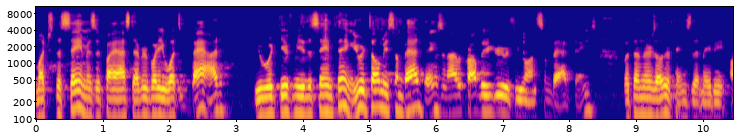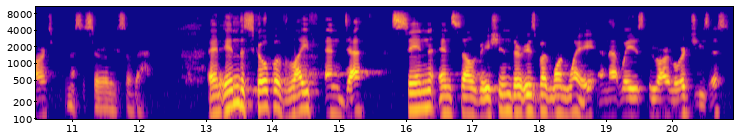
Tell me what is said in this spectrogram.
Much the same as if I asked everybody what's bad, you would give me the same thing. You would tell me some bad things, and I would probably agree with you on some bad things. But then there's other things that maybe aren't necessarily so bad. And in the scope of life and death, sin and salvation, there is but one way, and that way is through our Lord Jesus.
